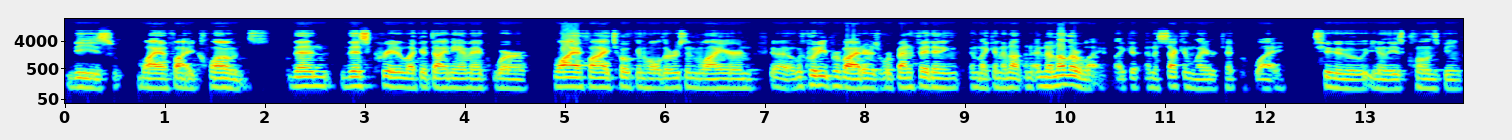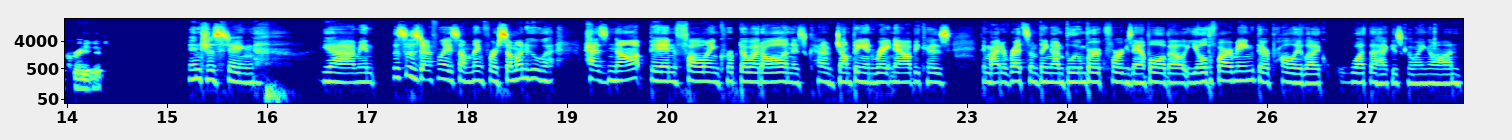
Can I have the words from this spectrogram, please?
these YFI clones. Then this created like a dynamic where YFI token holders and Yearn uh, liquidity providers were benefiting in like in, an, in another way, like in a second layer type of way to you know these clones being created. Interesting. Yeah, I mean, this is definitely something for someone who has not been following crypto at all and is kind of jumping in right now because they might have read something on Bloomberg, for example, about yield farming. They're probably like, what the heck is going on?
